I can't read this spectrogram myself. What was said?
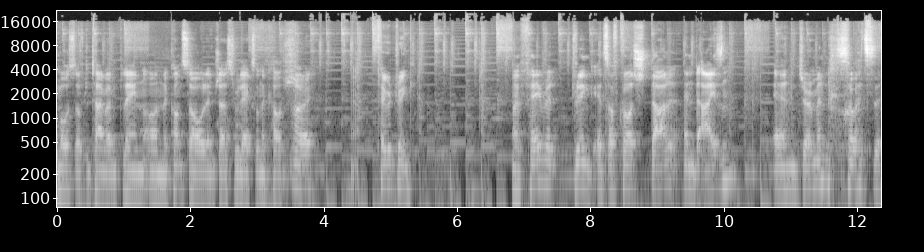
most of the time I'm playing on the console and just relax on the couch. Alright. Favorite drink? My favorite drink, it's of course Stahl and Eisen in German. So it's a,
